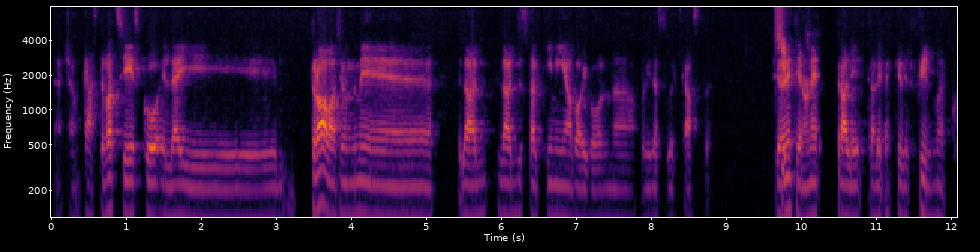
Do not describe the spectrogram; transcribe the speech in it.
eh, c'è un cast pazzesco e lei trova, secondo me, la, la giusta alchimia poi con, con, il resto del cast. Sicuramente sì. non è tra le, tra le pecche del film, ecco.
